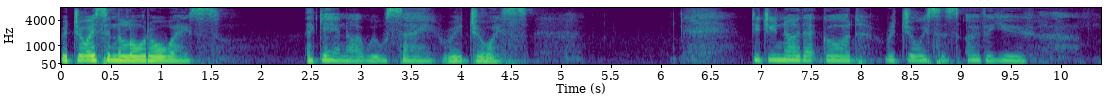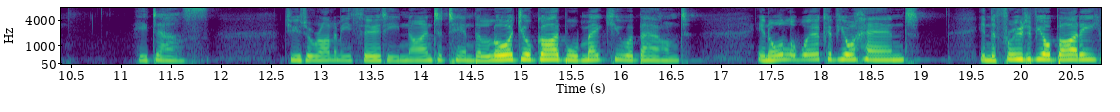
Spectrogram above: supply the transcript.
Rejoice in the Lord always. Again, I will say, rejoice. Did you know that God rejoices over you? He does. Deuteronomy 30, 9 to 10. The Lord your God will make you abound in all the work of your hand, in the fruit of your body,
